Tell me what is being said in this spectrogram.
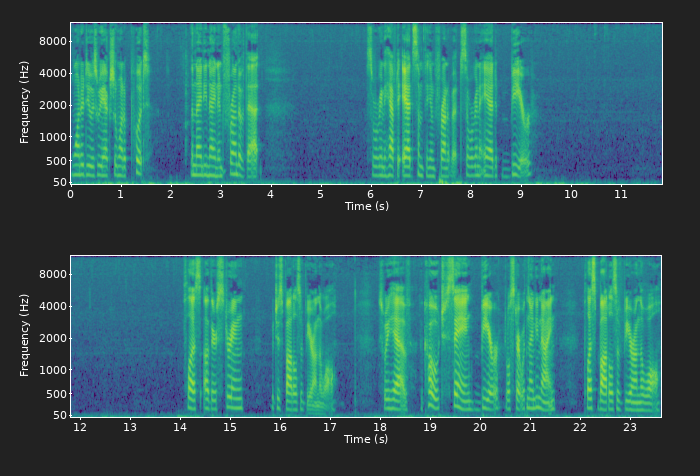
want to do is we actually want to put the 99 in front of that. So we're going to have to add something in front of it. So we're going to add beer plus other string which is bottles of beer on the wall. So we have the coach saying beer, we'll start with 99, plus bottles of beer on the wall.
